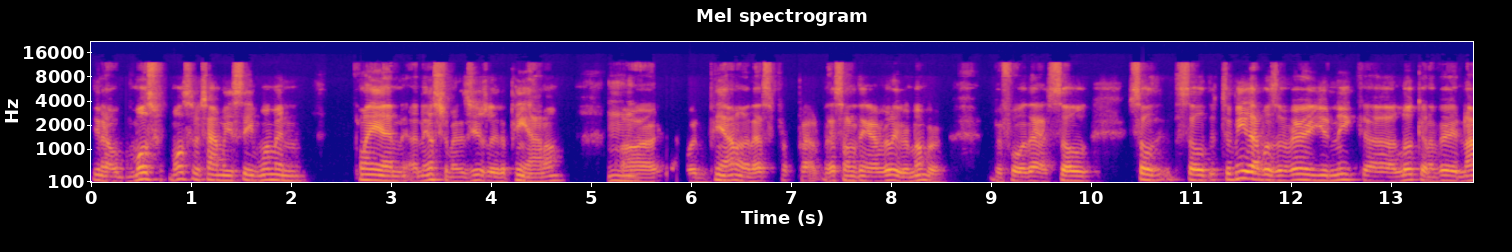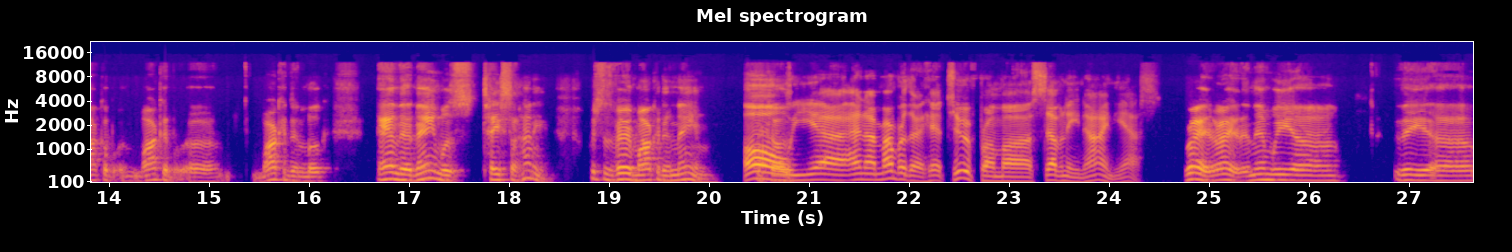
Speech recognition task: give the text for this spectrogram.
You know, most most of the time we see women playing an instrument, is usually the piano, mm-hmm. or with piano. That's that's the only thing I really remember before that. So so so to me that was a very unique uh, look and a very marketable market uh, marketing look, and the name was Taste of Honey which is a very marketing name. Oh because, yeah, and I remember the hit too from uh 79, yes. Right, right. And then we uh the uh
